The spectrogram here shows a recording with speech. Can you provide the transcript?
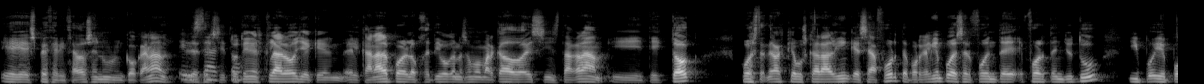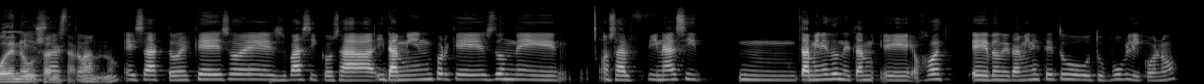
eh, especializados en un único canal. Es decir, si tú tienes claro, oye, que el canal por el objetivo que nos hemos marcado es Instagram y TikTok, pues tendrás que buscar a alguien que sea fuerte, porque alguien puede ser fuerte, fuerte en YouTube y puede no usar Instagram, ¿no? Exacto, es que eso es básico, o sea, y también porque es donde, o sea, al final sí, mm, también es donde, eh, eh, donde también esté tu, tu público, ¿no?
